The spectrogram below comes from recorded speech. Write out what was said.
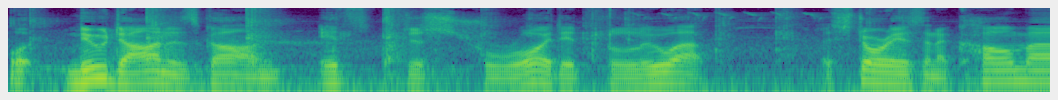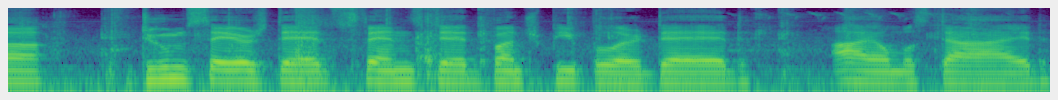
Well, New Dawn is gone. It's destroyed. It blew up. Astoria's in a coma. Doomsayer's dead. Sven's dead. Bunch of people are dead. I almost died.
